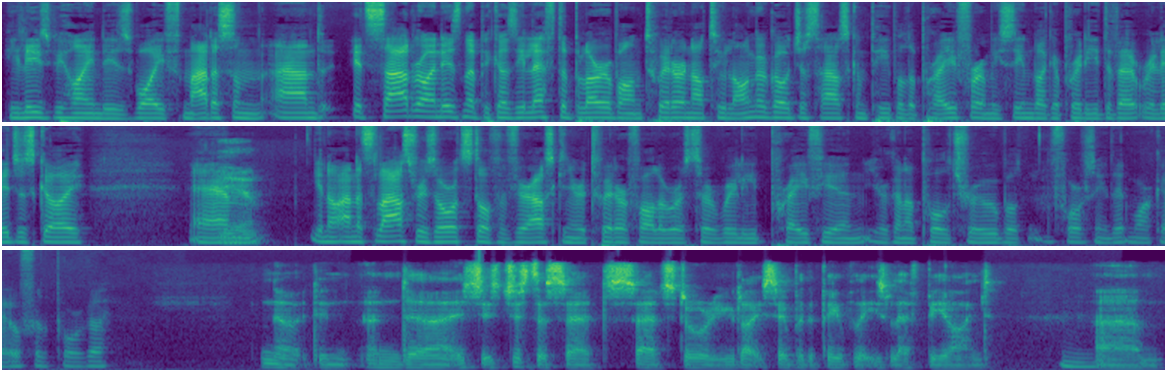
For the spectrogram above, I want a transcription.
He leaves behind his wife Madison, and it's sad, Ryan, isn't it? Because he left a blurb on Twitter not too long ago, just asking people to pray for him. He seemed like a pretty devout religious guy. Um, Yeah. you know, and it's last resort stuff. If you're asking your Twitter followers to really pray for you, and you're going to pull through, but unfortunately, it didn't work out for the poor guy. No, it didn't, and uh, it's it's just a sad sad story. Like I said, with the people that he's left behind. Um,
